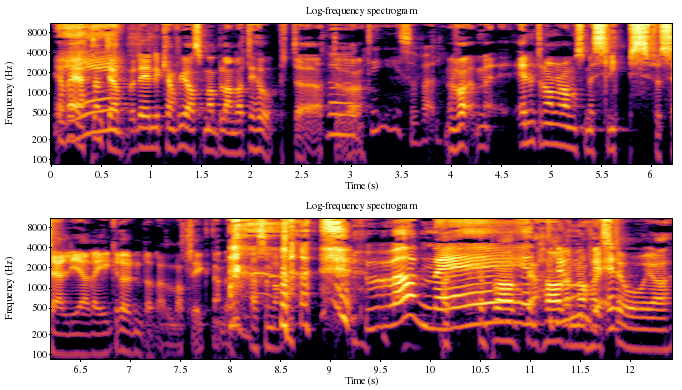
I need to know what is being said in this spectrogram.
Jag vet Nej. inte, det är kanske jag som har blandat ihop det. Att det Vad var... det är så fall. Men vad, men är det inte någon av dem som är slipsförsäljare i grunden eller något liknande? Alltså någon, Va? Nej. jag bara jag hörde tror någon det. historia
